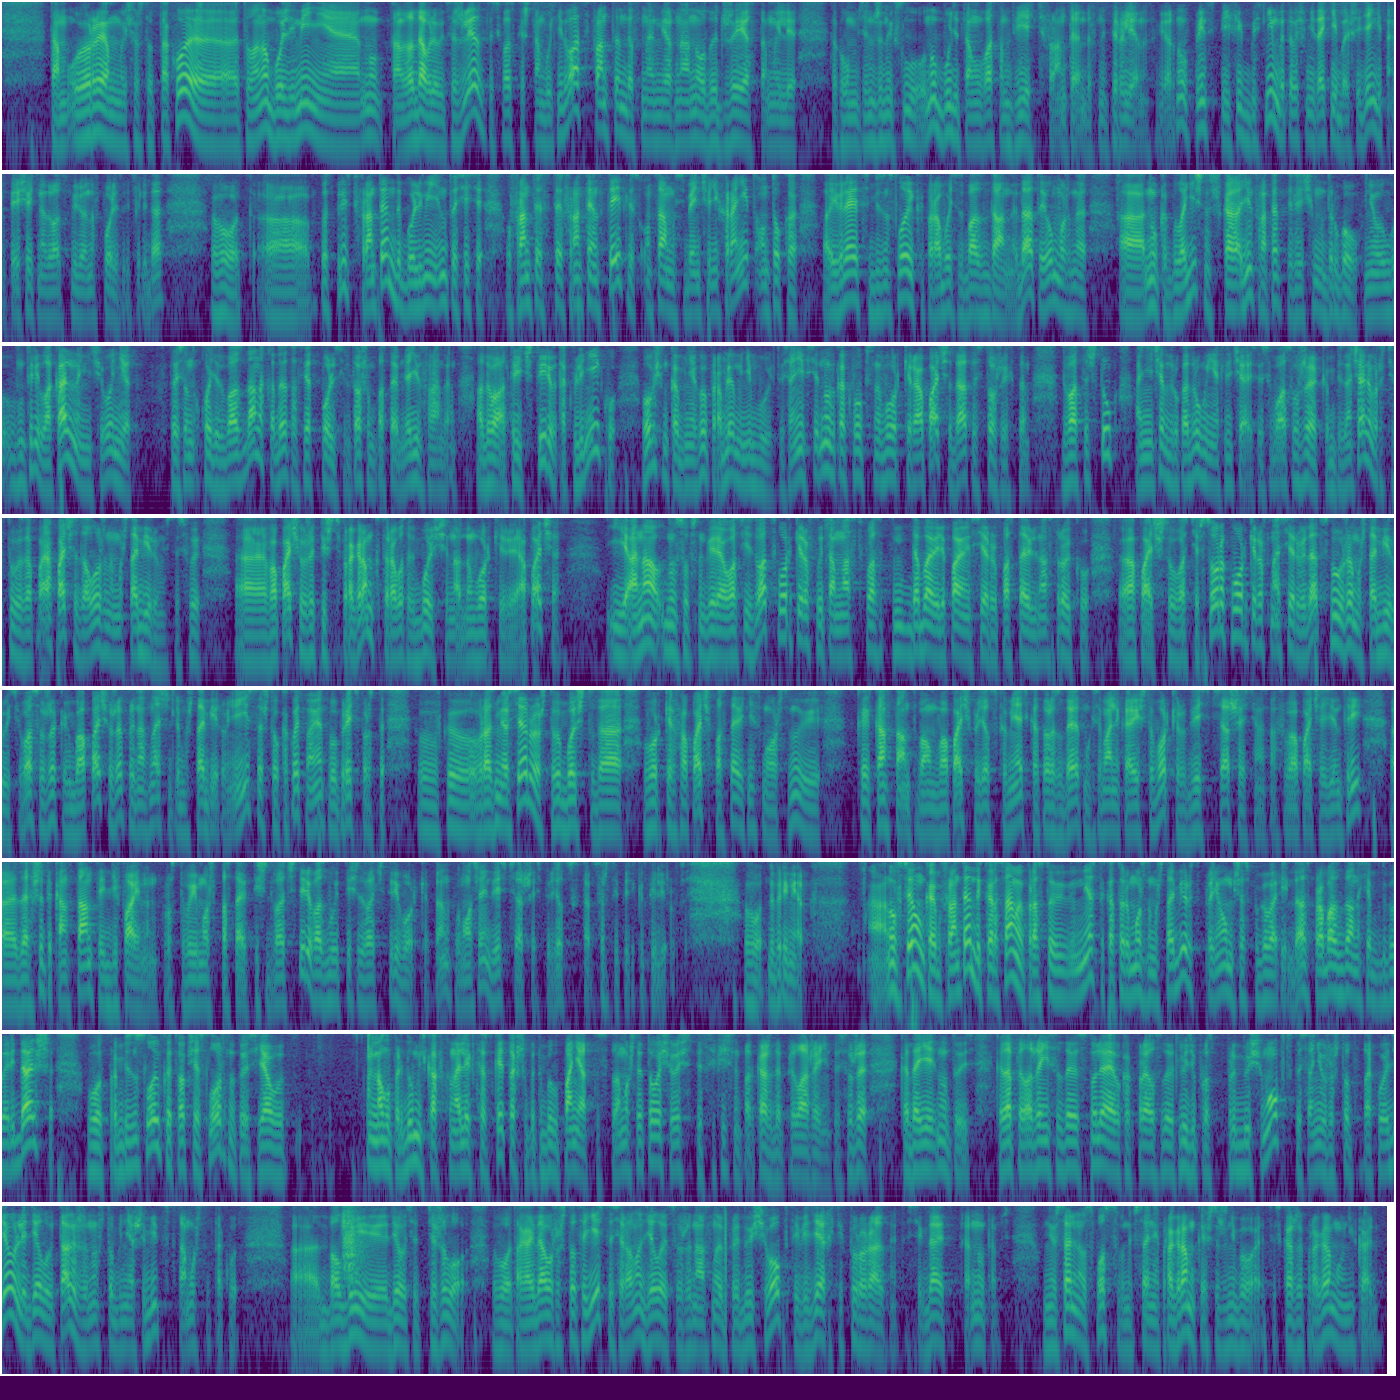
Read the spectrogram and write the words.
там ORM, еще что-то такое, то оно более-менее, ну, там задавливается железом, то есть у вас, конечно, там будет не 20 фронтендов, например, на Node.js там, или какому-нибудь Nginx Lua, ну, будет там у вас там 200 фронтендов на перле, например. Ну, в принципе, и фиг бы с ним, это, в общем, не такие большие деньги, там, пересчете на 20 миллионов пользователей, да, вот. А, то есть, в принципе, фронтенды более-менее, ну, то есть, если фронтенд stateless, он сам у себя ничего не хранит, он только а, является бизнес-логикой по работе с базой данных, да, то его можно, ну, как бы логично, что один фронтенд отличим от другого. У него внутри локально ничего нет. То есть он ходит в базу данных, отдает ответ пользователю. То, что мы поставим не один фронтенд, а два, три, четыре, вот так в линейку, в общем, как бы никакой проблемы не будет. То есть они все, ну, как, собственно, воркеры Apache, да, то есть тоже их там 20 штук, они ничем друг от друга не отличаются. То есть у вас уже как бы изначально в архитектуре Apache заложена масштабируемость. То есть вы э, в Apache уже пишете программу, которая работает больше, чем на одном воркере Apache, и она, ну, собственно говоря, у вас есть 20 воркеров, вы там добавили память в сервер, поставили настройку э, Apache, что у вас теперь 40 воркеров на сервере, да, то есть вы уже масштабируете, у вас уже как бы Apache уже предназначен для масштабирования. Единственное, что в какой-то момент вы упретесь просто в, в размер сервера, что вы больше туда воркеров Apache поставить не сможете. Ну и констант вам в Apache придется поменять, который задает максимальное количество воркеров, 256, она в Apache 1.3 э, зашита константой define. Просто вы можете поставить 1024, у вас будет 1024 воркер, да, по умолчанию 256, придется там сорцы перекомпилировать, вот, например. А, ну, в целом, как бы фронтенд это самое простое место, которое можно масштабировать, про него мы сейчас поговорим. Да? Про базу данных я буду говорить дальше. Вот, про бизнес-логику это вообще сложно, то есть я вот не могу придумать, как на лекции рассказать, так, чтобы это было понятно, есть, потому что это очень-очень специфично под каждое приложение. То есть уже, когда, ну, то есть, когда приложение создается с нуля, его, как правило, создают люди просто по предыдущему опыту, то есть они уже что-то такое делали, делают так же, ну, чтобы не ошибиться, потому что так вот от балды делать это тяжело. Вот. А когда уже что-то есть, то все равно делается уже на основе предыдущего опыта, и везде архитектура разная. То есть всегда это прям, ну, там, универсального способа написания программы, конечно же, не бывает. То есть каждая программа уникальна.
